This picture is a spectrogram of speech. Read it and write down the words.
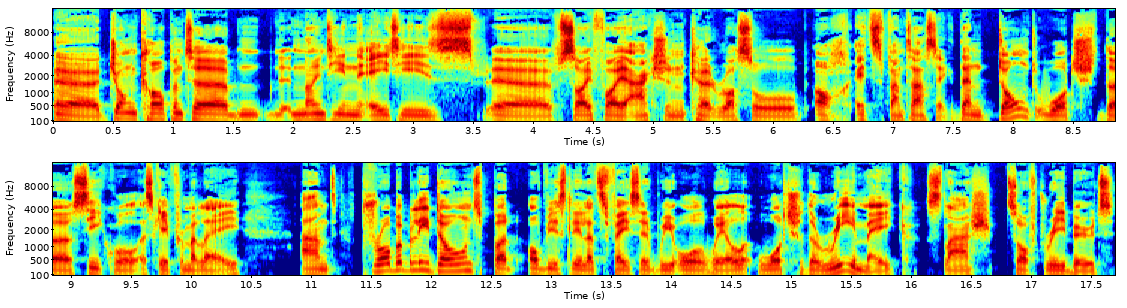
Uh, John Carpenter, 1980s uh, sci-fi action, Kurt Russell. Oh, it's fantastic. Then don't watch the sequel, Escape from LA, and probably don't. But obviously, let's face it, we all will watch the remake slash soft reboot,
